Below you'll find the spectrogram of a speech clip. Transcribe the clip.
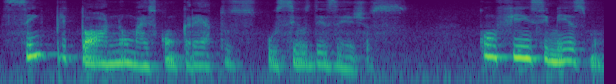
sempre tornam mais concretos os seus desejos. Confie em si mesmo.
